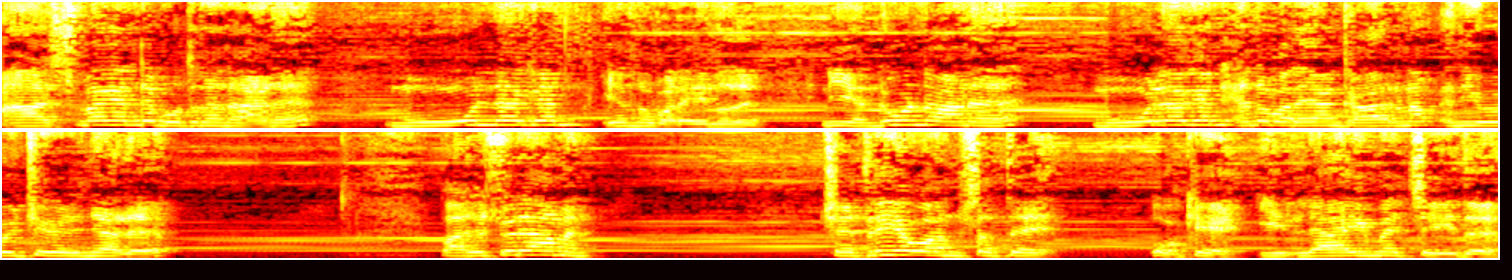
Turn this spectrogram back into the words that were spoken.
ആ അശ്മകന്റെ പുത്രനാണ് മൂലകൻ എന്ന് പറയുന്നത്. ഇനി എന്തുകൊണ്ടാണ് മൂലകൻ എന്ന് പറയാൻ കാരണം എന്ന് ചോദിച്ചു കഴിഞ്ഞാൽ പരശുരാമൻ ക്ഷത്രിയ വംശത്തെ ഒക്കെ ഇല്ലായ്മ ചെയ്ത്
